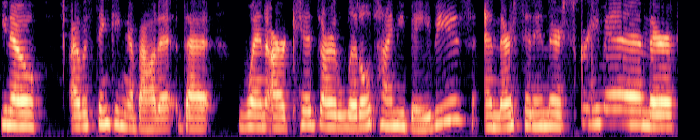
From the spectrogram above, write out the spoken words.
you know i was thinking about it that when our kids are little tiny babies and they're sitting there screaming, they're,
